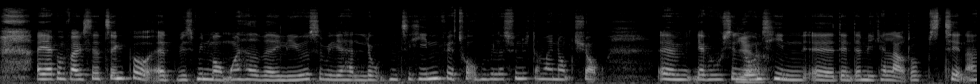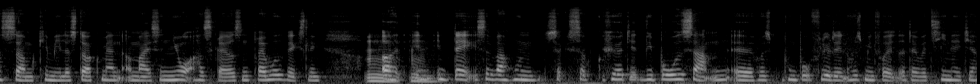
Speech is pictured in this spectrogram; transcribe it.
og jeg kom faktisk til at tænke på, at hvis min mormor havde været i live, så ville jeg have lånt den til hende, for jeg tror, hun ville have syntes, den var enormt sjov. Øhm, jeg kan huske, at jeg lånte yeah. hende øh, den der Michael Laudrups tænder, som Camilla Stockmann og Maja Senior har skrevet sådan en brevudveksling. Mm, og en, mm. en dag, så var hun, så, så hørte jeg, at vi boede sammen, øh, hos, hun boede flyttede ind hos mine forældre, da jeg var teenager.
